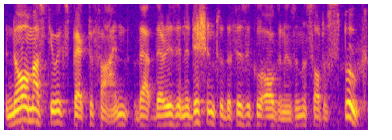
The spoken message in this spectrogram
Nor must you expect to find that there is, in addition to the physical organism, a sort of spook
